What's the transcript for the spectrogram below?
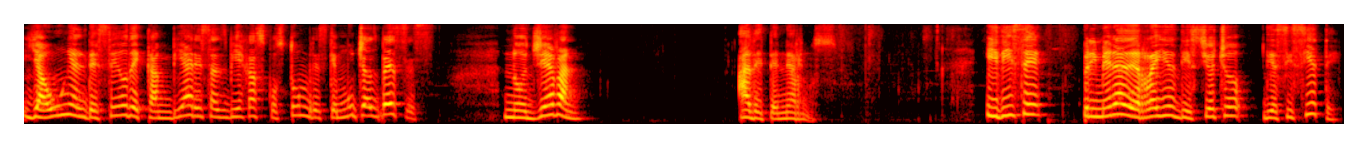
y aún el deseo de cambiar esas viejas costumbres que muchas veces nos llevan a detenernos. Y dice Primera de Reyes 18, 17.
